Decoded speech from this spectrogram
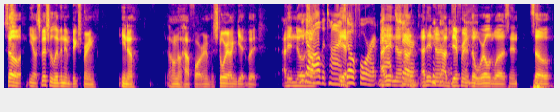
so you know especially living in big spring you know i don't know how far in the story i can get but i didn't know We got how, all the time. Yeah. Go for it, Matt. I didn't know Share. how I didn't know how different the world was, and so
